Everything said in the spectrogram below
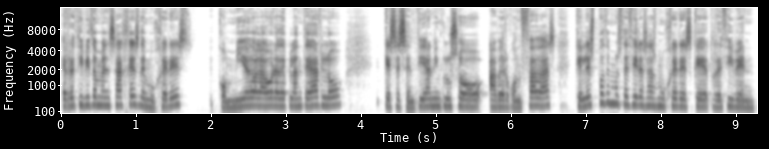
He recibido mensajes de mujeres con miedo a la hora de plantearlo, que se sentían incluso avergonzadas. ¿Qué les podemos decir a esas mujeres que reciben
